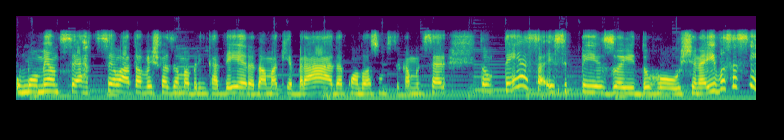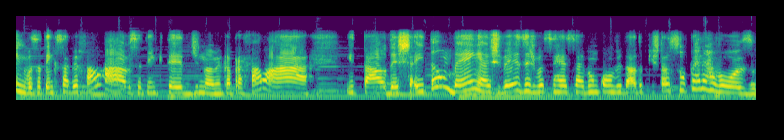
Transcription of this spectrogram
o momento certo, sei lá, talvez fazer uma brincadeira, dar uma quebrada quando o assunto fica muito sério. Então tem essa, esse peso aí do host, né? E você sim, você tem que saber falar, você tem que ter dinâmica para falar e tal. E também, às vezes, você recebe um convidado que está super nervoso.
